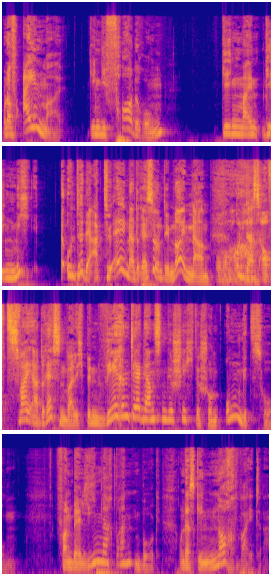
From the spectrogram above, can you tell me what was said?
Und auf einmal ging die Forderung gegen mein, gegen mich unter der aktuellen Adresse und dem neuen Namen. Und das auf zwei Adressen, weil ich bin während der ganzen Geschichte schon umgezogen. Von Berlin nach Brandenburg. Und das ging noch weiter.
